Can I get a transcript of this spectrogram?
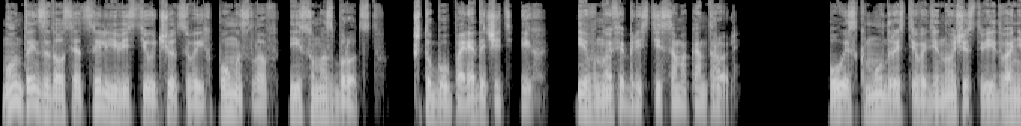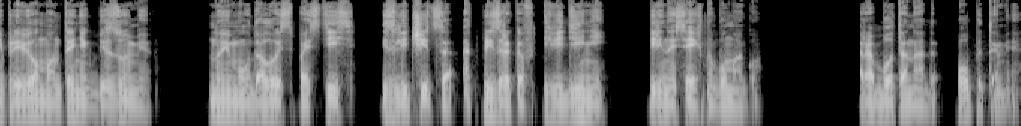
Монтень задался целью вести учет своих помыслов и сумасбродств, чтобы упорядочить их и вновь обрести самоконтроль. Поиск мудрости в одиночестве едва не привел Монтэня к безумию, но ему удалось спастись, излечиться от призраков и видений, перенося их на бумагу. Работа над опытами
